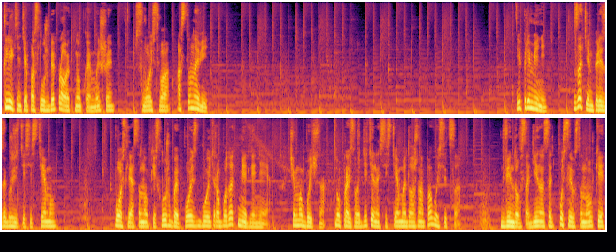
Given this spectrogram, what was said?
Кликните по службе правой кнопкой мыши, свойства, остановить и применить. Затем перезагрузите систему. После остановки службы поезд будет работать медленнее, чем обычно, но производительность системы должна повыситься. Windows 11 после установки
